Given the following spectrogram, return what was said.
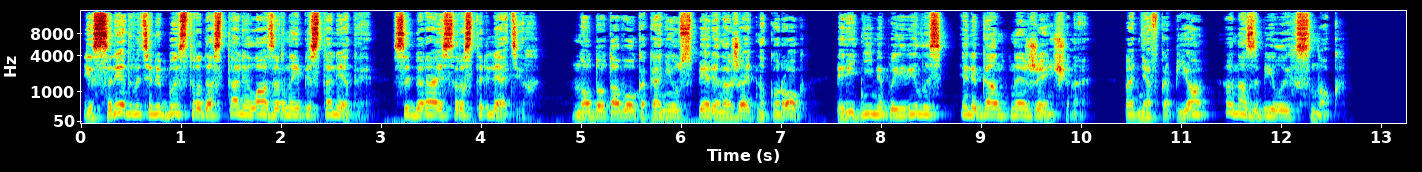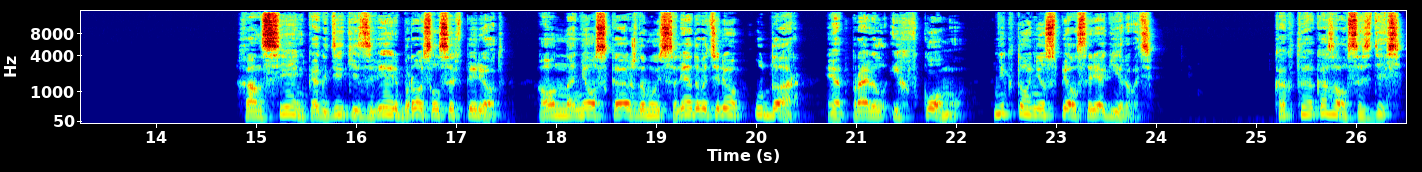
Исследователи быстро достали лазерные пистолеты, собираясь расстрелять их. Но до того, как они успели нажать на курок, перед ними появилась элегантная женщина. Подняв копье, она сбила их с ног. Хан Сень, как дикий зверь, бросился вперед. Он нанес каждому исследователю удар и отправил их в кому. Никто не успел среагировать. «Как ты оказался здесь?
